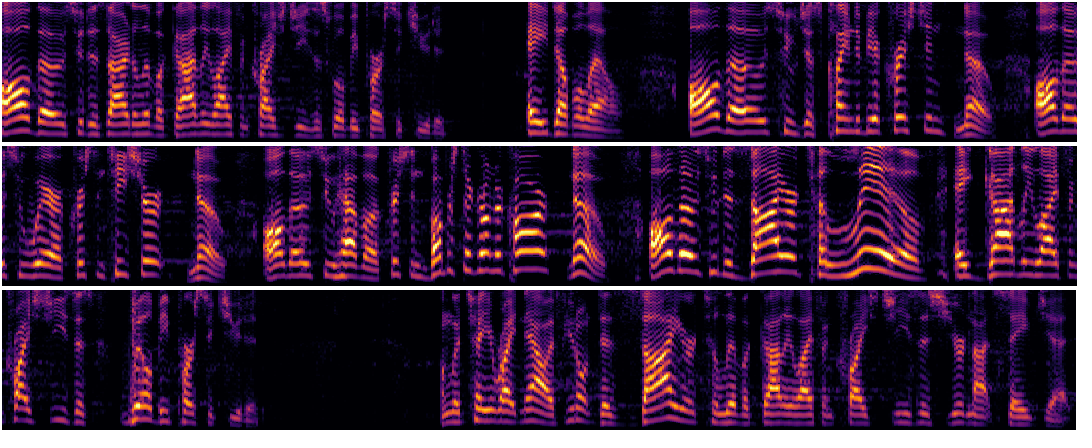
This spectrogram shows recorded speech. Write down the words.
All those who desire to live a godly life in Christ Jesus will be persecuted. A double L. All those who just claim to be a Christian? No. All those who wear a Christian t shirt? No. All those who have a Christian bumper sticker on their car? No. All those who desire to live a godly life in Christ Jesus will be persecuted. I'm going to tell you right now if you don't desire to live a godly life in Christ Jesus, you're not saved yet.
